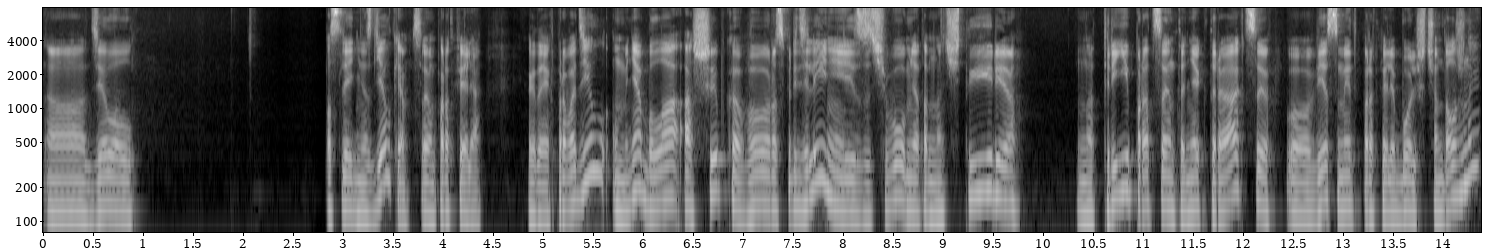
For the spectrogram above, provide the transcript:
э, делал последние сделки в своем портфеле, когда я их проводил, у меня была ошибка в распределении, из-за чего у меня там на 4 на 3%, некоторые акции э, вес имеют в портфеле больше, чем должны,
